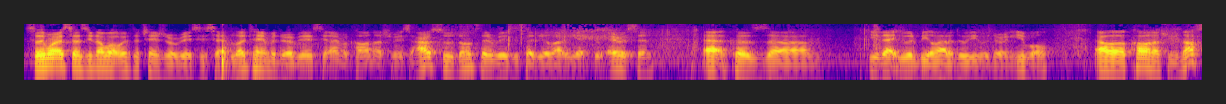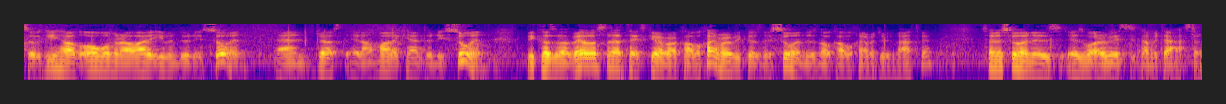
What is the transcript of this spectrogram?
So the Gemara says, you know what, we have to change what Rabbi Yossi said. Don't say Rabbi Yossi said you're allowed to get through Erisin, because, uh, um, that you would be allowed to do even during evil. He held all women are allowed to even do Nisuin, and just an Almana can't do Nisuin because of Avela, so that takes care of our Kavachaimer, because Nisuin, there's no Kavachaimer to be matter. So Nisuin is, is what Rabbi Yossi is coming to ask her.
